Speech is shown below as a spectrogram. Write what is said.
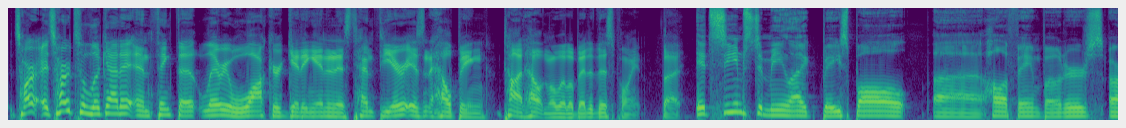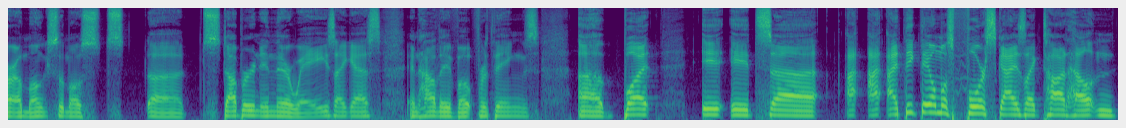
it's hard. It's hard to look at it and think that Larry Walker getting in in his tenth year isn't helping Todd Helton a little bit at this point. But It seems to me like baseball uh, Hall of Fame voters are amongst the most uh, stubborn in their ways, I guess, and how they vote for things. Uh, but it, it's uh, I I think they almost force guys like Todd Helton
